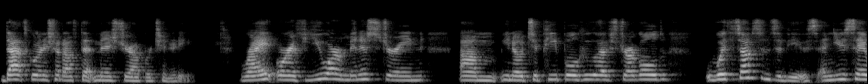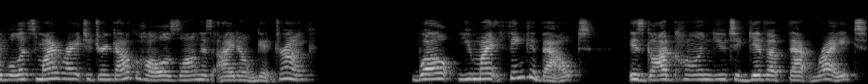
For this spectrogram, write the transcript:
that's going to shut off that ministry opportunity. Right? Or if you are ministering um, you know, to people who have struggled with substance abuse and you say, "Well, it's my right to drink alcohol as long as I don't get drunk." Well, you might think about is God calling you to give up that right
